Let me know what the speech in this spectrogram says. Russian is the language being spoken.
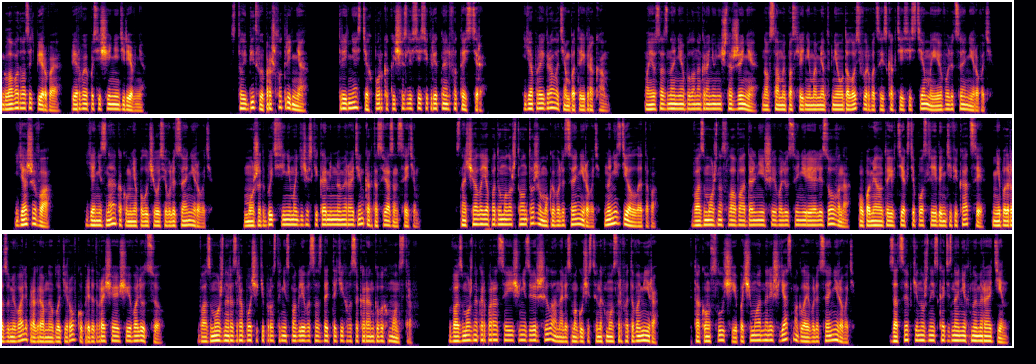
Глава 21. Первое посещение деревни. С той битвы прошло три дня. Три дня с тех пор, как исчезли все секретные альфа-тестеры. Я проиграла тем бета-игрокам. Мое сознание было на грани уничтожения, но в самый последний момент мне удалось вырваться из когтей системы и эволюционировать. Я жива. Я не знаю, как у меня получилось эволюционировать. Может быть, синий магический камень номер один как-то связан с этим. Сначала я подумала, что он тоже мог эволюционировать, но не сделал этого. Возможно, слова о дальнейшей эволюции не реализовано, упомянутые в тексте после идентификации, не подразумевали программную блокировку, предотвращающую эволюцию. Возможно, разработчики просто не смогли воссоздать таких высокоранговых монстров. Возможно, корпорация еще не завершила анализ могущественных монстров этого мира. В таком случае, почему одна лишь я смогла эволюционировать? Зацепки нужно искать в знаниях номер один.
